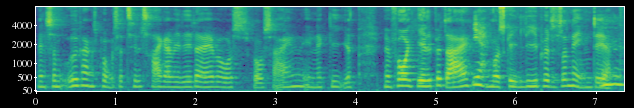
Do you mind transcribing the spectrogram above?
men som udgangspunkt, så tiltrækker vi det, der er vores, vores egen energier. Men for at hjælpe dig, ja. måske lige på det sådan en der, mm-hmm.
